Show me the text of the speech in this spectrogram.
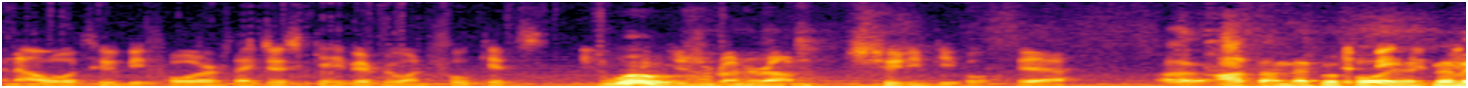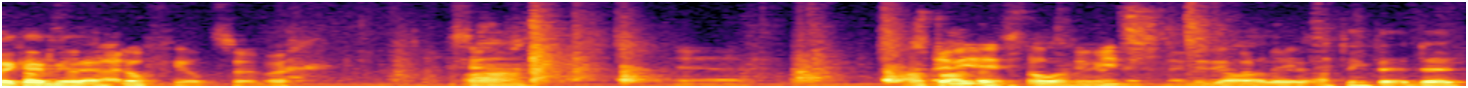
an hour or two before, they just gave everyone full kits. Whoa. You just run around shooting people. Yeah. Oh, I've done that It before, be- and it, it never gave becomes me the that. Battlefield server. Ah. Yeah. I've Maybe tried they that stopped before. doing it. Maybe they yeah, got they- I think they did.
